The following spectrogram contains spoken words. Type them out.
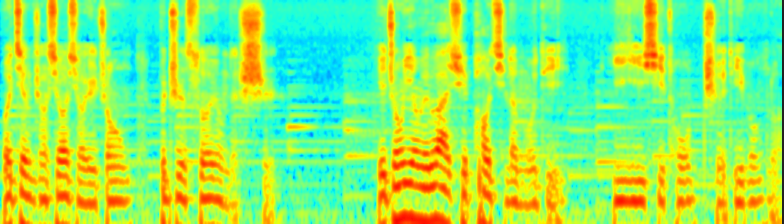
我经常想象一种不知所用的事，一种因为完全抛弃了目的，意义系统彻底紊乱，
